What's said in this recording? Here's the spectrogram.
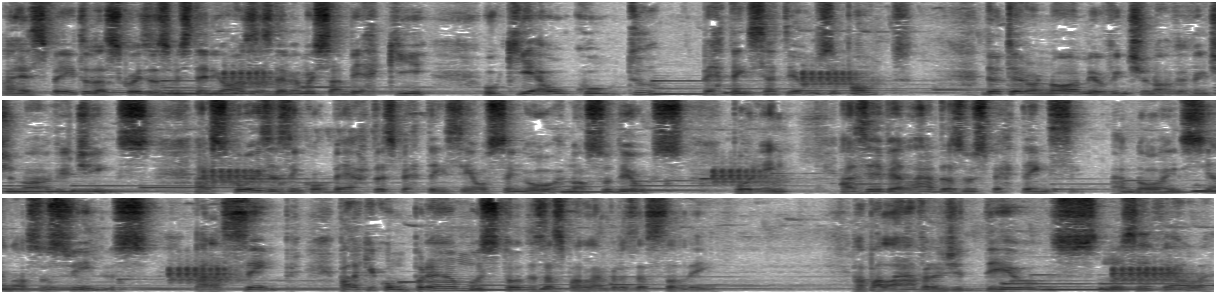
a respeito das coisas misteriosas, devemos saber que o que é oculto pertence a Deus e ponto. Deuteronômio 29, 29 diz: As coisas encobertas pertencem ao Senhor, nosso Deus, porém, as reveladas nos pertencem a nós e a nossos filhos, para sempre, para que cumpramos todas as palavras desta lei. A palavra de Deus nos revela.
